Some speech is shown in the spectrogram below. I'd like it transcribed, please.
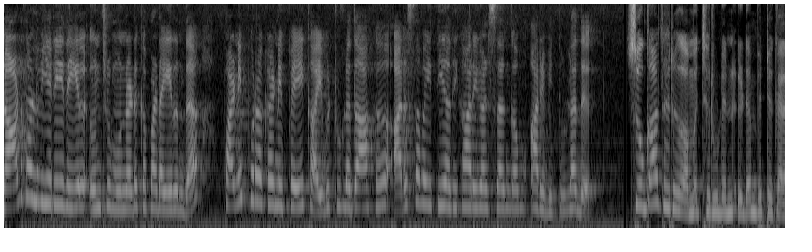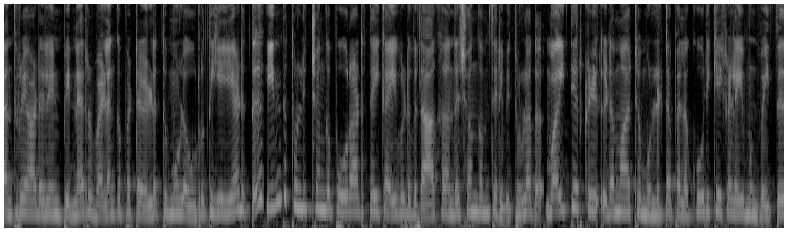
நாடு தழுவிய ரீதியில் இன்று முன்னெடுக்கப்பட இருந்த பணிப்புறக்கணிப்பை கைவிட்டுள்ளதாக அரச வைத்திய அதிகாரிகள் சங்கம் அறிவித்துள்ளது. சுகாதார அமைச்சருடன் இடம்பெற்ற கலந்துரையாடலின் பின்னர் வழங்கப்பட்ட எழுத்து மூல உறுதியை அடுத்து இந்த தொழிற்சங்க போராட்டத்தை கைவிடுவதாக அந்த சங்கம் தெரிவித்துள்ளது. வைத்தியர்கள் இடமாற்றம் உள்ளிட்ட பல கோரிக்கைகளை முன்வைத்து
